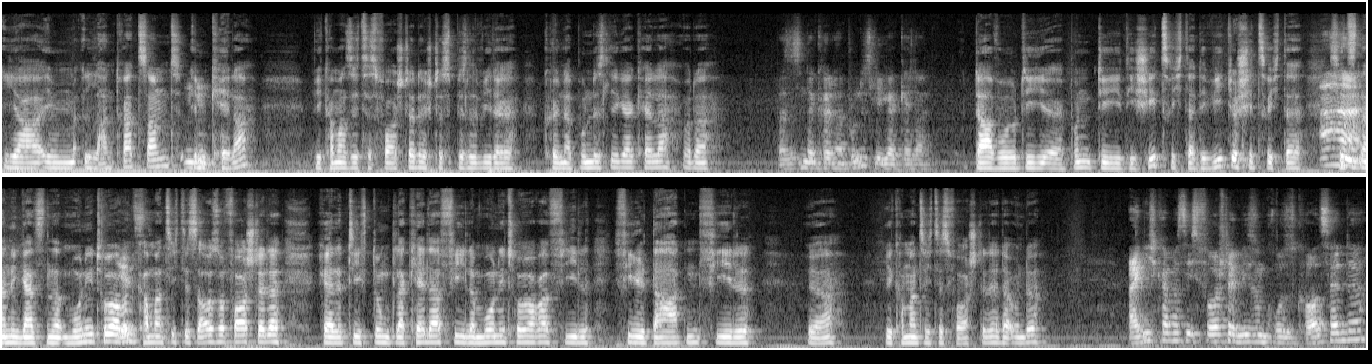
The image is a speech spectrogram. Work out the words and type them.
ja im Landratsamt mhm. im Keller. Wie kann man sich das vorstellen? Ist das ein bisschen wie der Kölner Bundesliga-Keller? Was ist denn der Kölner Bundesliga-Keller? Da, wo die, äh, die, die Schiedsrichter, die Videoschiedsrichter ah. sitzen an den ganzen Monitoren, Jetzt. kann man sich das auch so vorstellen. Relativ dunkler Keller, viele Monitore, viel, viel Daten, viel, ja. Wie kann man sich das vorstellen da unten? Eigentlich kann man sich vorstellen wie so ein großes Callcenter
